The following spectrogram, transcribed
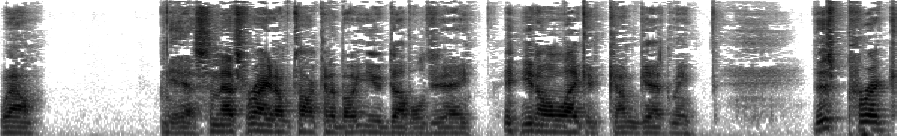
Well, Yes, and that's right. I'm talking about you, Double J. If you don't like it, come get me. This prick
